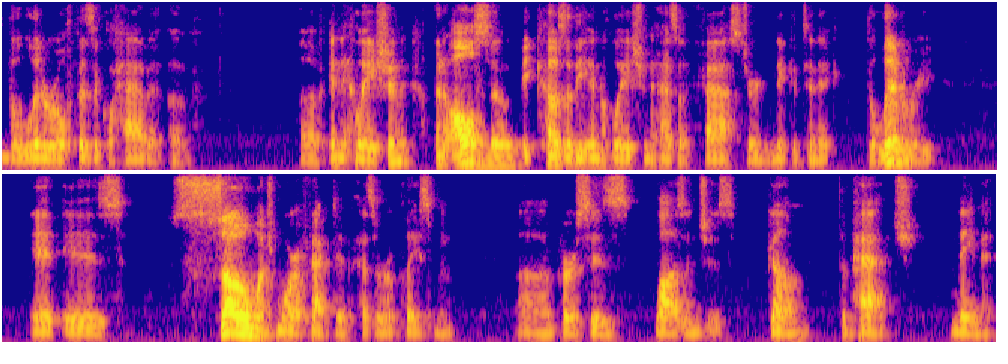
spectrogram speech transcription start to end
the literal physical habit of of inhalation, and also because of the inhalation has a faster nicotinic delivery, it is so much more effective as a replacement uh, versus lozenges, gum, the patch, name it.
